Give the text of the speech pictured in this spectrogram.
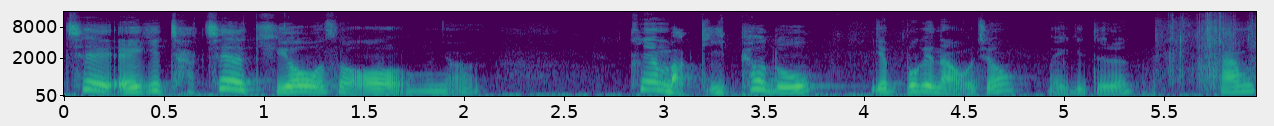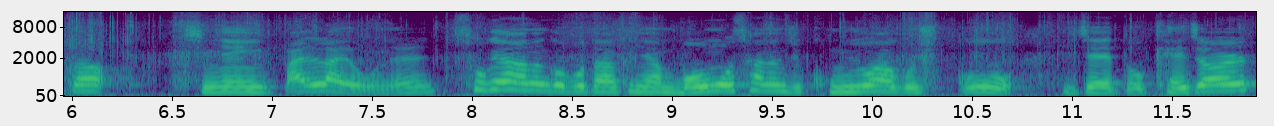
제 애기 자체가 귀여워서 그냥, 그냥 막 입혀도 예쁘게 나오죠. 애기들은. 다음 거. 진행이 빨라요, 오늘. 소개하는 것보다 그냥 뭐뭐 사는지 공유하고 싶고, 이제 또 계절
